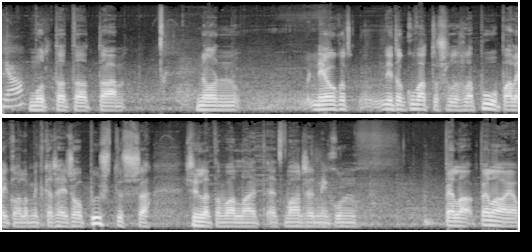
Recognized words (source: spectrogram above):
Joo. mutta tota, ne on ne joukot, niitä on kuvattu sellaisilla puupalikoilla, mitkä seisoo pystyssä sillä tavalla, että, että vaan se niin kuin pela, pelaaja,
